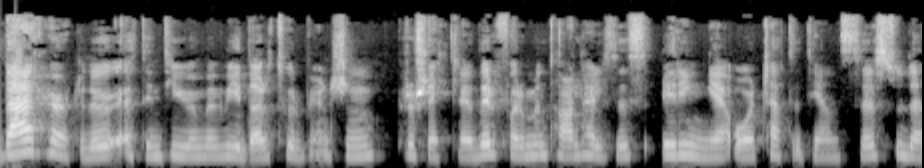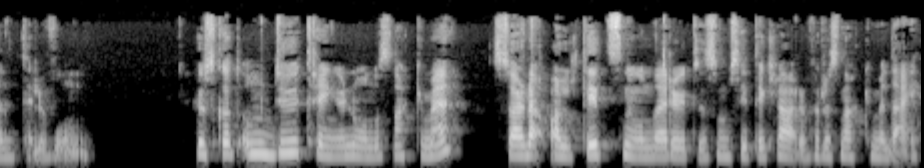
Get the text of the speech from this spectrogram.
Der hørte du et intervju med Vidar Torbjørnsen, prosjektleder for Mental Helses ringe- og chattetjeneste Studenttelefonen. Husk at om du trenger noen å snakke med, så er det alltids noen der ute som sitter klare for å snakke med deg.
